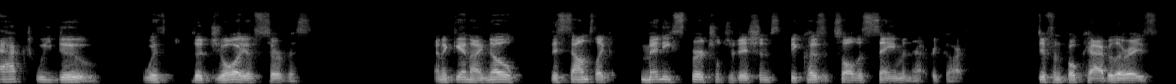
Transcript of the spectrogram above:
act we do with the joy of service. And again, I know this sounds like many spiritual traditions because it's all the same in that regard. Different vocabularies,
